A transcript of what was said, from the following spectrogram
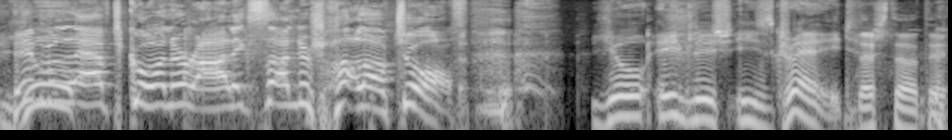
In the left corner, Alexander Sholochov. Your English is great. Да что ты.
